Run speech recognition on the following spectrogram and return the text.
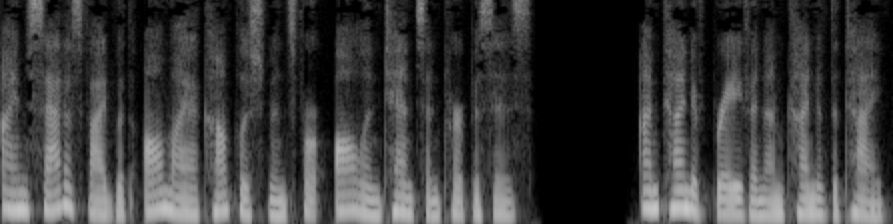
I'm satisfied with all my accomplishments for all intents and purposes. I'm kind of brave and I'm kind of the type.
